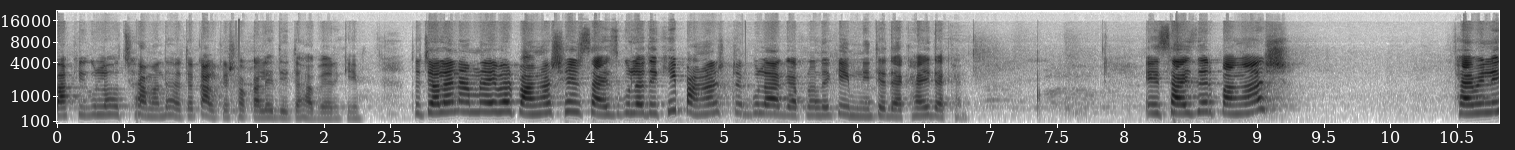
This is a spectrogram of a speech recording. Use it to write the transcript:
বাকিগুলো হচ্ছে আমাদের হয়তো কালকে সকালে দিতে হবে আর কি। তো চলেন আমরা এবার পাঙাশের সাইজগুলো দেখি। পাঙাশগুলো আগে আপনাদেরকে এমনিতে দেখাই, দেখেন। এই সাইজের পাঙাশ ফ্যামিলি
